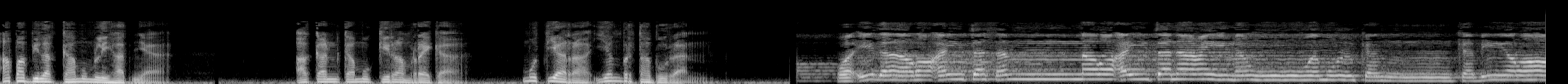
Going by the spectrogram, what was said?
Apabila kamu melihatnya, akan kamu kira mereka mutiara yang bertaburan. وإذا رأيت ثم رأيت نعيما وملكا كبيرا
